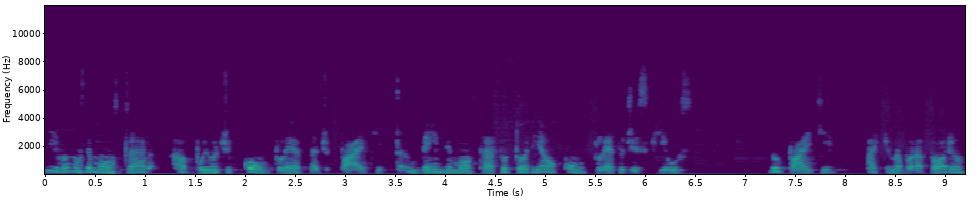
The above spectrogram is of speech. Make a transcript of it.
e vamos demonstrar a build completa de Pike, também demonstrar tutorial completo de skills do Pike aqui no laboratório.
